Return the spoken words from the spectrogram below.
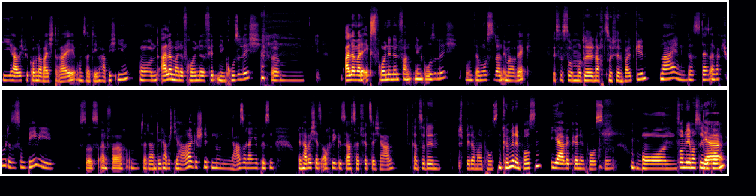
Die habe ich bekommen, da war ich drei und seitdem habe ich ihn. Und alle meine Freunde finden ihn gruselig. ähm, alle meine Ex-Freundinnen fanden ihn gruselig und der musste dann immer weg. Ist es so ein Modell nachts durch den Wald gehen? Nein, das, der ist einfach cute. Das ist so ein Baby. Ist das einfach. Und dann, den habe ich die Haare geschnitten und in die Nase reingebissen. Den habe ich jetzt auch, wie gesagt, seit 40 Jahren. Kannst du den später mal posten? Können wir den posten? Ja, wir können den posten. Und Von wem hast du den der bekommen?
